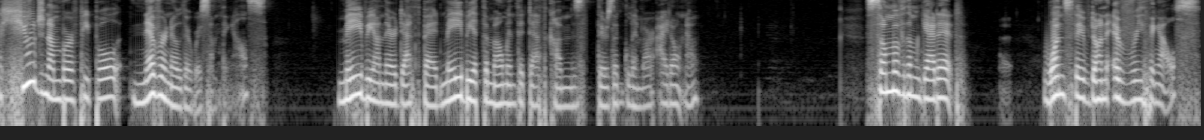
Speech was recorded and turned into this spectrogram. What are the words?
a huge number of people never know there was something else. Maybe on their deathbed, maybe at the moment that death comes, there's a glimmer. I don't know. Some of them get it once they've done everything else.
